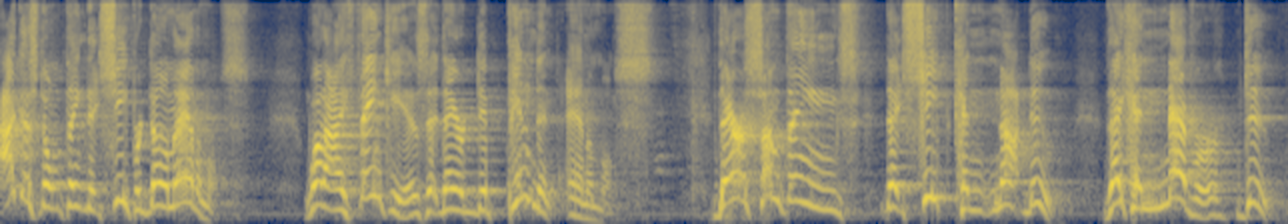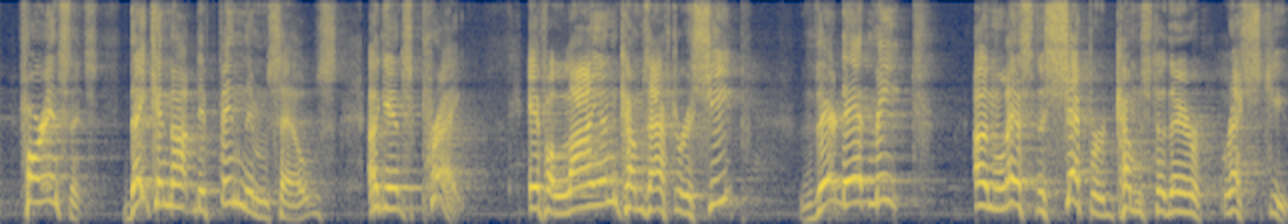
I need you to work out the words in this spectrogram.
I just don't think that sheep are dumb animals. What I think is that they're dependent animals. There are some things that sheep cannot do, they can never do. For instance, they cannot defend themselves against prey. If a lion comes after a sheep, they're dead meat unless the shepherd comes to their rescue.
